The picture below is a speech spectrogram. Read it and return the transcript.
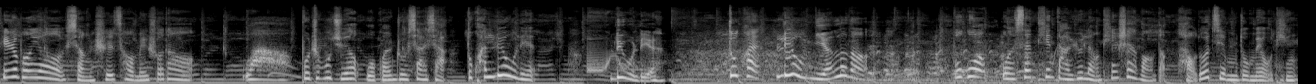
听众朋友想吃草莓说道：“哇，不知不觉我关注夏夏都快六年，六年。”都快六年了呢，不过我三天打鱼两天晒网的，好多节目都没有听。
